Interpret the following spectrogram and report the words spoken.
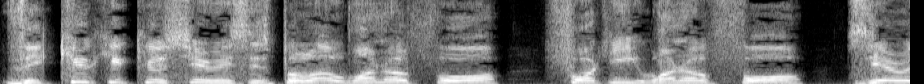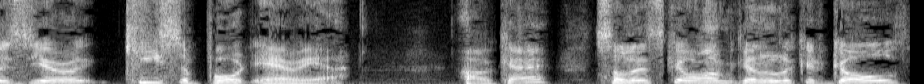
the QQQ series is below 104, 40, 104, 00 key support area. Okay, so let's go on. We're going to look at gold.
